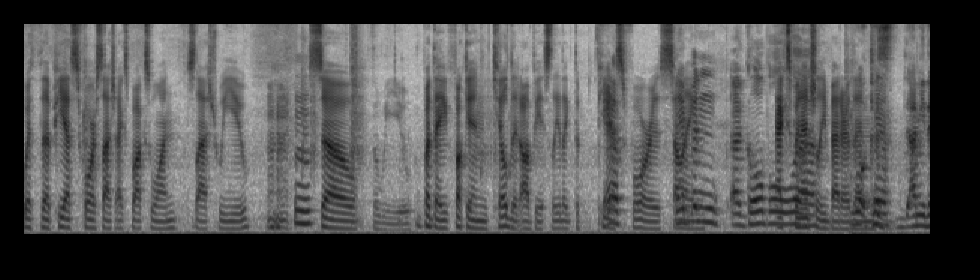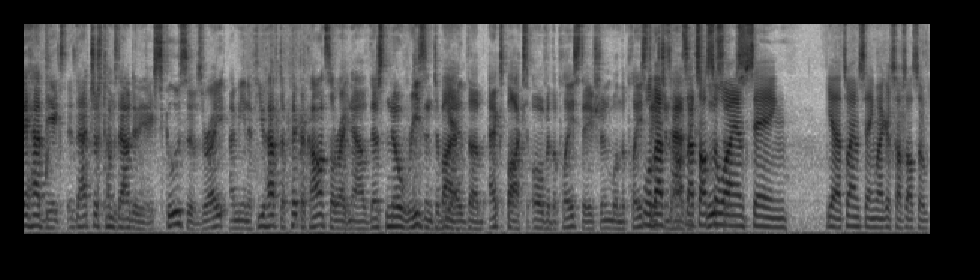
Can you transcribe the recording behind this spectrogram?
with the PS4 slash Xbox One slash Wii U. Mhm. So, The Wii U. but they fucking killed it. Obviously, like the PS4 is They've selling been a global uh, exponentially better than Well, because I mean, they have the ex- that just comes down to the exclusives, right? I mean, if you have to pick a console right now, there's no reason to buy Yeah. the Xbox over the PlayStation when the PlayStation well that's has that's also why i'm saying yeah that's why i'm saying microsoft's also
